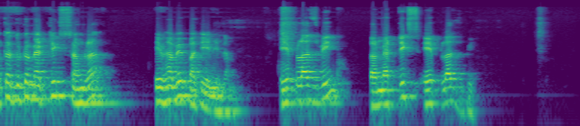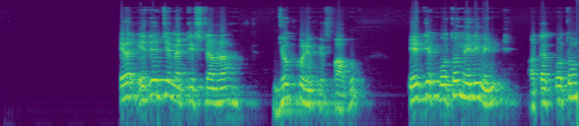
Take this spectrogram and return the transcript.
অর্থাৎ দুটো ম্যাট্রিক্স আমরা এভাবে পাঠিয়ে নিলাম। এ প্লাস বি তার ম্যাট্রিক্স এ প্লাস বি এবার এদের যে ম্যাট্রিক্সটা আমরা যোগ করে পাবো এর যে প্রথম এলিমেন্ট অর্থাৎ প্রথম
